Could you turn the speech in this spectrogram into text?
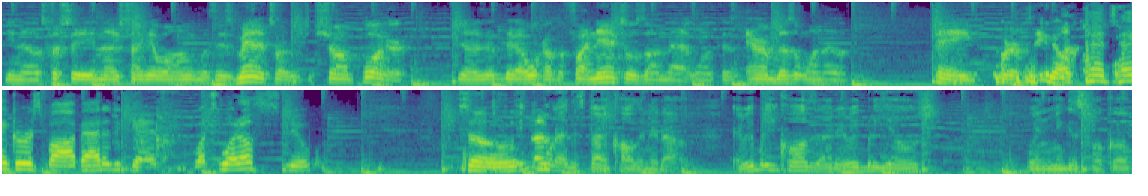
You know, especially you know he's trying to get one with his mandatory, which is Sean Porter. You know, they, they got to work out the financials on that one because Arum doesn't want to pay Porter. You know, cantankerous Bob at it again. What's what else is new? so People um, gonna have to start calling it out. Everybody calls out everybody else when niggas fuck up.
